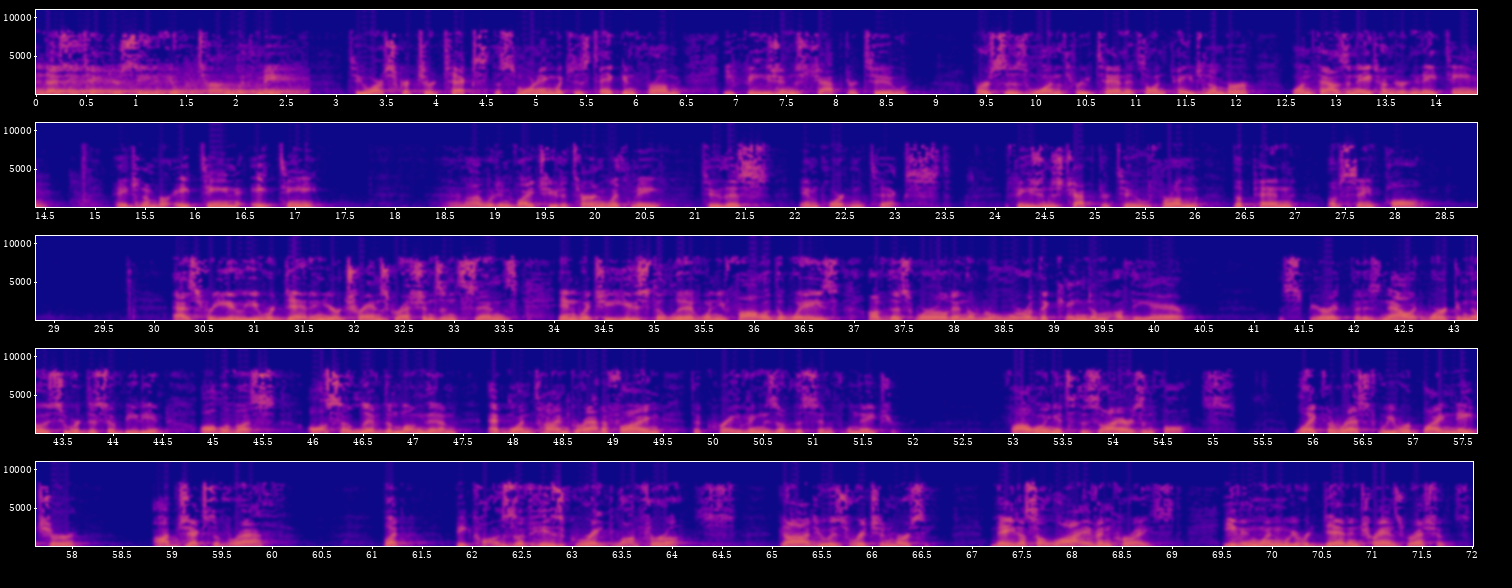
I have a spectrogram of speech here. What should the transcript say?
And as you take your seat, if you'll turn with me to our scripture text this morning, which is taken from Ephesians chapter 2, verses 1 through 10. It's on page number 1818, page number 1818. And I would invite you to turn with me to this important text. Ephesians chapter 2 from the pen of St. Paul. As for you, you were dead in your transgressions and sins in which you used to live when you followed the ways of this world and the ruler of the kingdom of the air, the spirit that is now at work in those who are disobedient. All of us also lived among them at one time gratifying the cravings of the sinful nature, following its desires and thoughts. Like the rest, we were by nature objects of wrath but because of His great love for us, God who is rich in mercy made us alive in Christ even when we were dead in transgressions.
